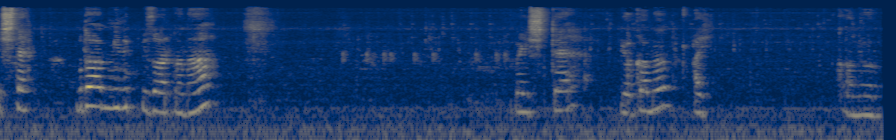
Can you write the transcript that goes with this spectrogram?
işte bu da minik bir zargana. Ve işte yakanın ay kanıyorum.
